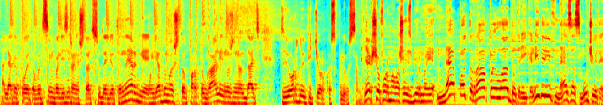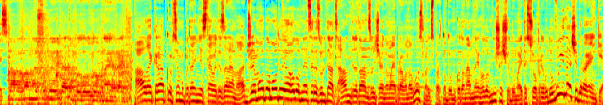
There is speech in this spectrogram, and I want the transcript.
а какое-то вот символизирование, что отсюда идет энергия. Я думаю, что Португалии нужно дать твердую пятерку с плюсом. Якщо форма вашої збірної не потрапила до трійки лідерів, не засмучуйтесь. Главное, чтобы ребятам было удобно играть. Але крапку в цьому питанні ставити зарано, адже мода модою, а головне це результат. Андретан, звичайно, має право на власну експертну думку. Та нам найголовніше, що думаєте з цього приводу ви, наші дорогенькі.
